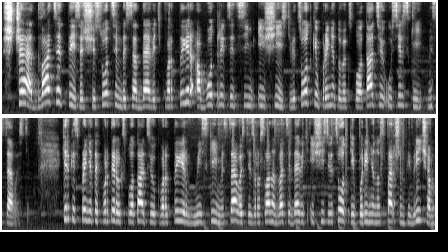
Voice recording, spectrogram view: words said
Ще 20 тисяч 679 квартир або 37,6% прийнято в експлуатацію у сільській місцевості. Кількість прийнятих квартир у експлуатацію квартир в міській місцевості зросла на 29,6% порівняно з першим півріччям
